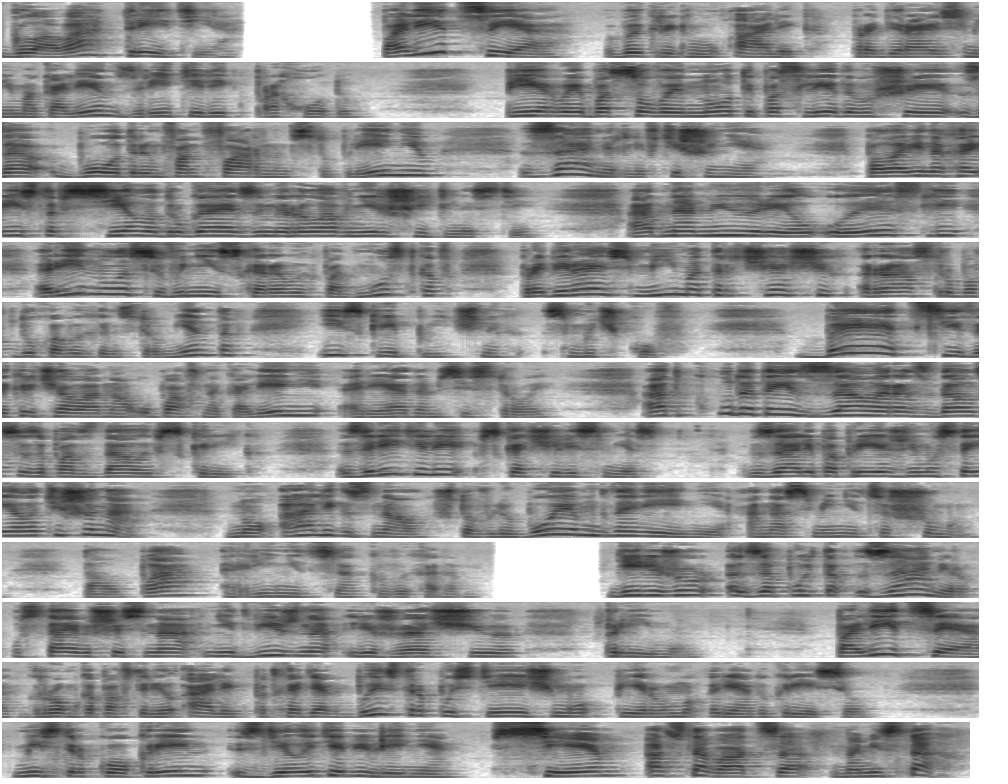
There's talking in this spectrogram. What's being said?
Глава третья. «Полиция!» – выкрикнул Алик, пробираясь мимо колен зрителей к проходу. Первые басовые ноты, последовавшие за бодрым фанфарным вступлением, замерли в тишине. Половина хористов села, другая замерла в нерешительности. Одна Мюриел Уэсли ринулась вниз хоровых подмостков, пробираясь мимо торчащих раструбов духовых инструментов и скрипичных смычков. «Бетси!» – закричала она, упав на колени рядом с сестрой. Откуда-то из зала раздался запоздалый вскрик. Зрители вскочили с мест. В зале по-прежнему стояла тишина, но Алекс знал, что в любое мгновение она сменится шумом. Толпа ринется к выходам. Дирижер за пультом замер, уставившись на недвижно лежащую приму. «Полиция!» – громко повторил Алик, подходя к быстро пустеющему первому ряду кресел. «Мистер Кокрейн, сделайте объявление. Всем оставаться на местах!»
